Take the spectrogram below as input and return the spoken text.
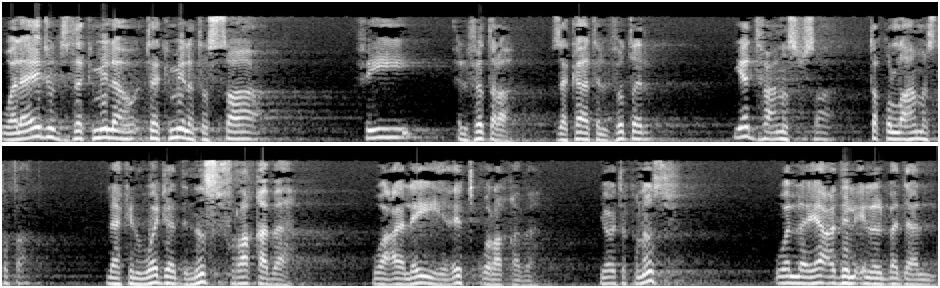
ولا يجد تكمله تكملة الصاع في الفطرة زكاة الفطر يدفع نصف صاع. اتقوا الله ما استطعت. لكن وجد نصف رقبة وعليه عتق رقبة. يعتق نصف ولا يعدل إلى البدل.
